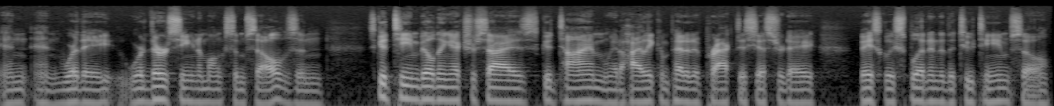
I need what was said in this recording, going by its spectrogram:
and and where they where they're seen amongst themselves and it's a good team building exercise, good time. We had a highly competitive practice yesterday, basically split into the two teams. So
